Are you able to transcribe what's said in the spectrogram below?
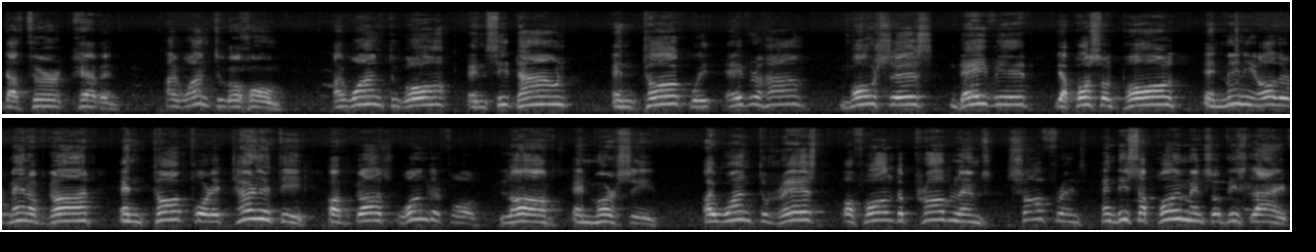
that third heaven. I want to go home. I want to go and sit down and talk with Abraham, Moses, David, the Apostle Paul, and many other men of God and talk for eternity of God's wonderful love and mercy. I want to rest of all the problems, sufferings, and disappointments of this life,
